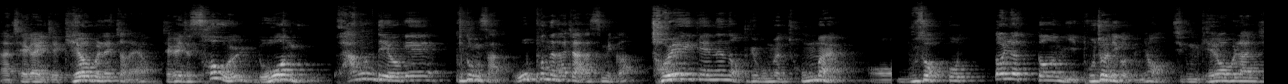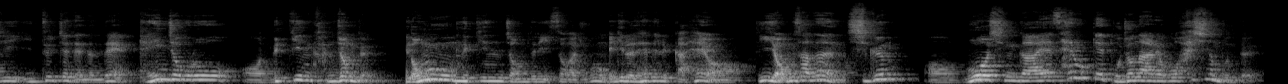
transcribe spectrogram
아, 제가 이제 개업을 했잖아요. 제가 이제 서울 노원구 광운대역에 부동산 오픈을 하지 않았습니까? 저에게는 어떻게 보면 정말 어, 무섭고 떨렸던 이 도전이거든요. 지금 개업을 한 지 이틀째 됐는데 개인적으로 어, 느낀 감정들 너무 느낀 점들이 있어가지고 얘기를 해드릴까 해요. 이 영상은 지금 어, 무엇인가에 새롭게 도전하려고 하시는 분들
